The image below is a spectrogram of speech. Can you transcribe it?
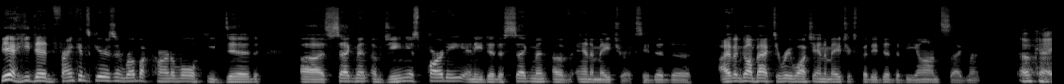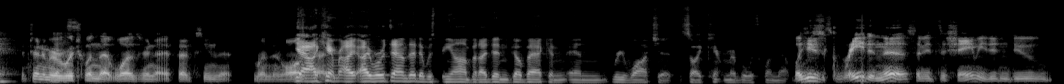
Yeah, he did Franken's Gears and Robot Carnival. He did a segment of Genius Party, and he did a segment of Animatrix. He did the. I haven't gone back to rewatch Animatrix, but he did the Beyond segment. Okay, I'm trying to remember Yes. which one that was, or not, if I've seen that one in a long yeah, I can't. I, I wrote down that it was Beyond, but I didn't go back and, and rewatch it, so I can't remember which one that Well, was. Well, he's great in this. I mean, it's a shame he didn't do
